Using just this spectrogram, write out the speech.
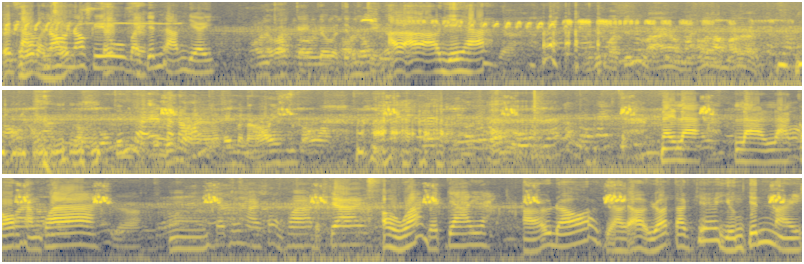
Tại Ủa, sao bà nó nó kêu bà chính làm gì? Nó cho bà chính chuyện. ờ ờ ờ, gì hả? Biết bà chính là ai không mày hỏi thăm ở đây chính là em bà nội. em bà nội. Này là là là con thằng khoa. Dạ. Ừ. cái thứ hai có khoa đẹp trai. Ờ quá đẹp trai ở đó trời ơi đó ta chế dựng chính này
